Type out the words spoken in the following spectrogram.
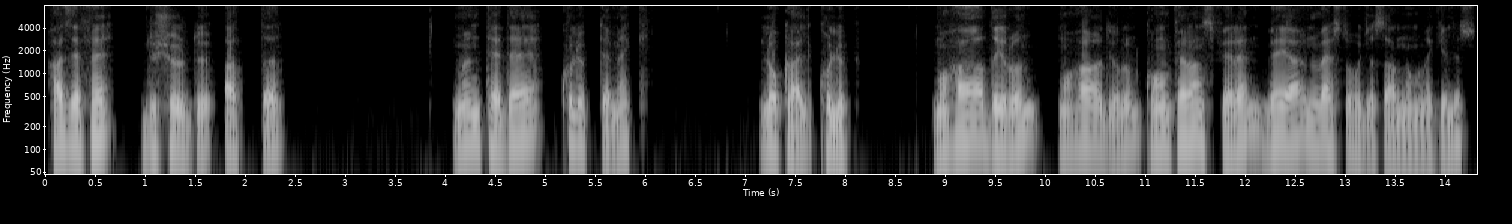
Hazefe düşürdü, attı. Müntede kulüp demek. Lokal, kulüp. Muhadirun, muhadirun, konferans veren veya üniversite hocası anlamına gelir.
